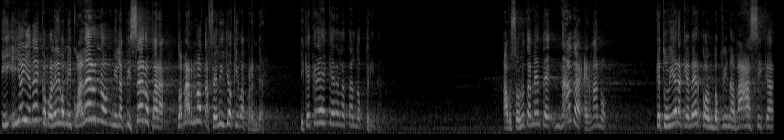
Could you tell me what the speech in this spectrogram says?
Y, yo llevé, como le digo, mi cuaderno, mi lapicero para tomar nota, feliz yo que iba a aprender. ¿Y qué cree que era la tal doctrina? Absolutamente nada, hermano, que tuviera que ver con doctrina básica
